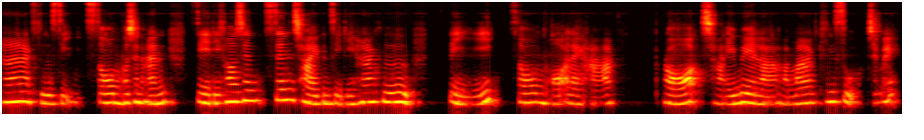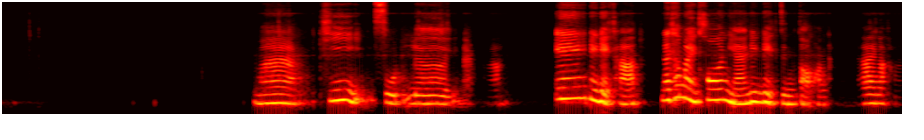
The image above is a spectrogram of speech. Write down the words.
5คือสีส้ม เพราะฉะนั้นสีที่เข้าเส้นเส้นชัยเป็นสีที่5คือ สีส้ม เพราะอะไรคะ เพราะใช้เวลามากที่สุดใช่ไหมมากที่สุดเลยนะคะ เอ๊เด็กๆคะ แล้วทำไมข้อเนี้ยเด็กๆ จึงตอบคำถามได้ล่ะคะ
